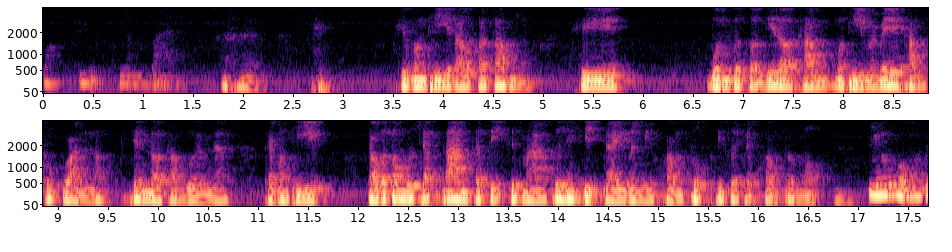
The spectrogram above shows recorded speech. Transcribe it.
忘记两百 คือบางทีเราก็ต้องคือบุญกุศลที่เราทำบางทีมันไม่ได้ทำทุกวันเนาะเช่นเราทำบุญนะ แต่บางทีเราก็ต้องรู้จักสร้างสติขึ้นมา เพื่อให้จิตใจมันมีความสุขที่เกิดจากความสงบ 因为我们的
